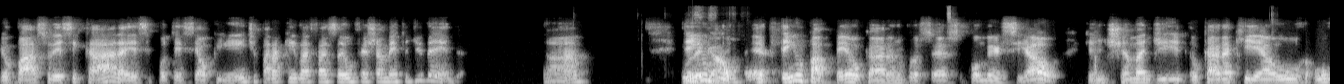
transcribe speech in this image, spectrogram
Eu passo esse cara, esse potencial cliente, para quem vai fazer um fechamento de venda. Tá? Tem Legal. Um, tem um papel, cara, no processo comercial que a gente chama de o cara que é o, o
